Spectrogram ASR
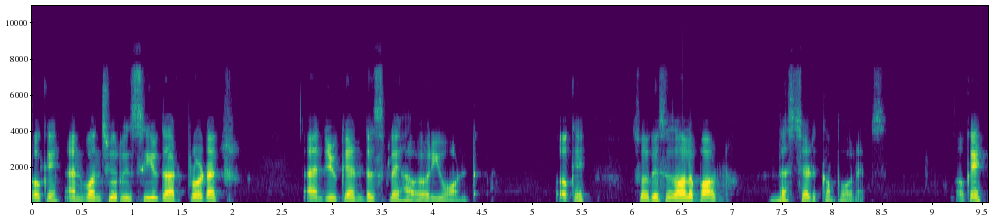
Okay? And once you receive that product and you can display however you want. Okay? So this is all about nested components. Okay?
